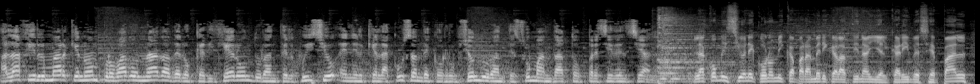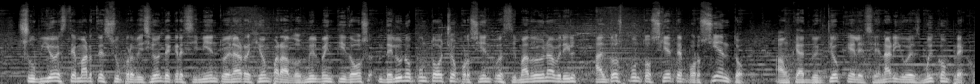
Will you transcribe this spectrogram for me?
al afirmar que no han probado nada de lo que dijeron durante el juicio en el que la acusan de corrupción durante su mandato presidencial. La Comisión Económica para América Latina y el Caribe CEPAL subió este martes su previsión de crecimiento en la región para 2022 del 1.8% estimado en abril al 2.7%, aunque advirtió que el escenario es muy complejo.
